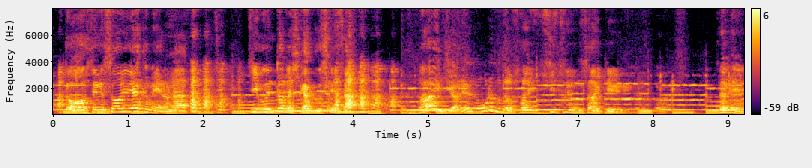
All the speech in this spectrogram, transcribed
どうせそういう役目やろなと思ってじ自分との比較してさ。大事やね俺もでも最必要最低限だって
